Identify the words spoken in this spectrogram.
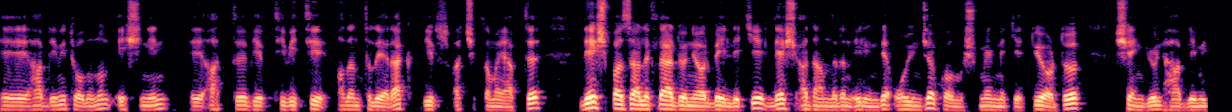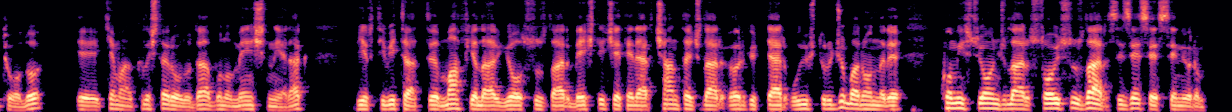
e, Hablemitoğlu'nun eşinin e, attığı bir tweet'i alıntılayarak bir açıklama yaptı. Leş pazarlıklar dönüyor belli ki leş adamların elinde oyuncak olmuş memleket diyordu Şengül Hablemitoğlu. E, Kemal Kılıçdaroğlu da bunu mentionlayarak bir tweet attı. Mafyalar, yolsuzlar, beşli çeteler, çantacılar, örgütler, uyuşturucu baronları, komisyoncular, soysuzlar size sesleniyorum.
